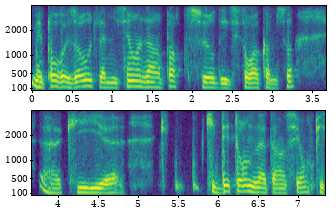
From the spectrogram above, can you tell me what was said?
mais pour eux autres, la mission l'emporte sur des histoires comme ça euh, qui, euh, qui détournent l'attention. Puis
